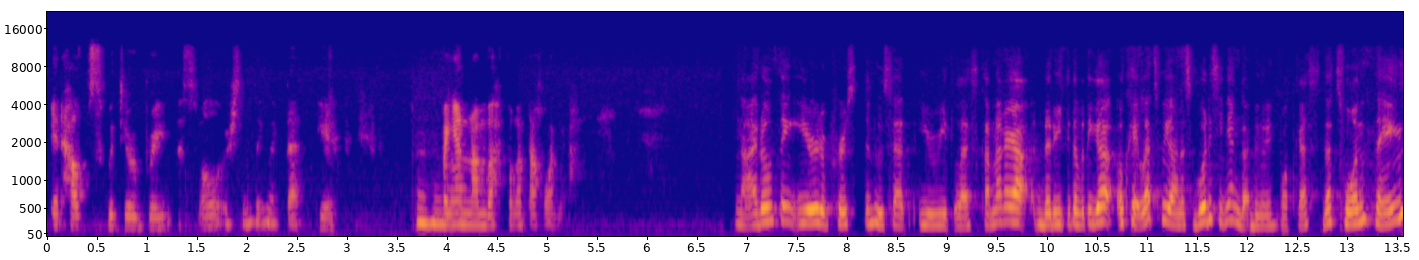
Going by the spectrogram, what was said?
it helps with your brain as well or something like that. Yeah. Mhm. pengen nambah pengetahuan lah Nah, I don't think you're the person who said you read less. Karena kayak dari kita bertiga, okay, let's be honest, gue di sini nggak dengerin podcast. That's one thing.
